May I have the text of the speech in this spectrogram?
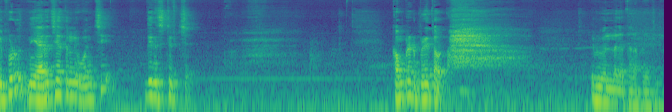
ఇప్పుడు నీ అరచేతుల్ని ఉంచి దీన్ని స్టిప్ చేయి. కంప్లీట్ బ్రీత్ అవుట్ ఇప్పుడు వెళ్ళగా తన పైకి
